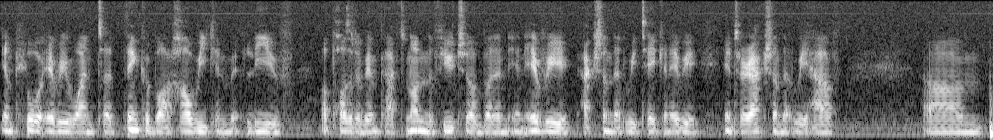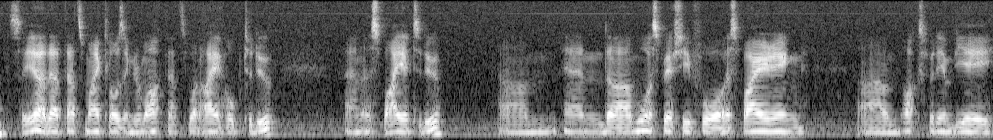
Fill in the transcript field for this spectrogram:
implore everyone to think about how we can leave a positive impact, not in the future, but in, in every action that we take and every interaction that we have. Um, so yeah, that that's my closing remark. That's what I hope to do, and aspire to do, um, and uh, more especially for aspiring um, Oxford MBA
